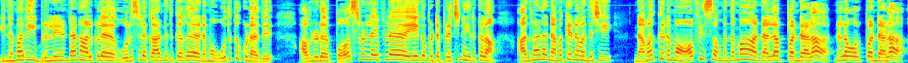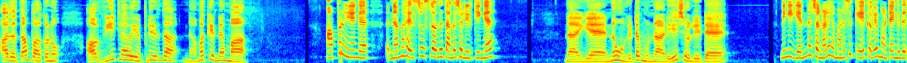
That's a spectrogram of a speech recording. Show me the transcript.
இந்த மாதிரி பிரில்லியண்டான ஆட்களை ஒரு சில காரணத்துக்காக நம்ம ஒதுக்க கூடாது அவளோட பர்சனல் லைஃப்ல ஏகப்பட்ட பிரச்சனை இருக்கலாம். அதனால நமக்கு என்ன வந்துச்சு? நமக்கு நம்ம ஆபீஸ் சம்பந்தமா நல்லா பண்றாளா? நல்லா ஒர்க் பண்றாளா? அதை தான் பார்க்கணும். அவ வீட்ல அவ எப்படி இருந்தா? நமக்கு என்னம்மா? அப்புறம் ஏங்க நம்ம ஹெஸ்ட் ஹவுஸ்ல வந்து தங்க சொல்லியிருக்கீங்க? நான் ஏன்னு உங்ககிட்ட முன்னாடியே சொல்லிட்டேன். நீங்க என்ன சொன்னாலும் என் மனசு கேட்கவே மாட்டேங்குது.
